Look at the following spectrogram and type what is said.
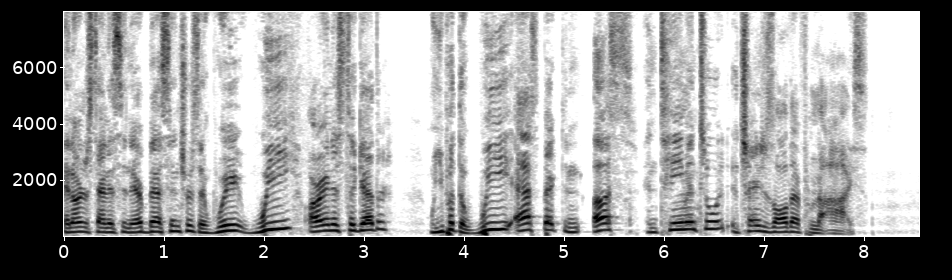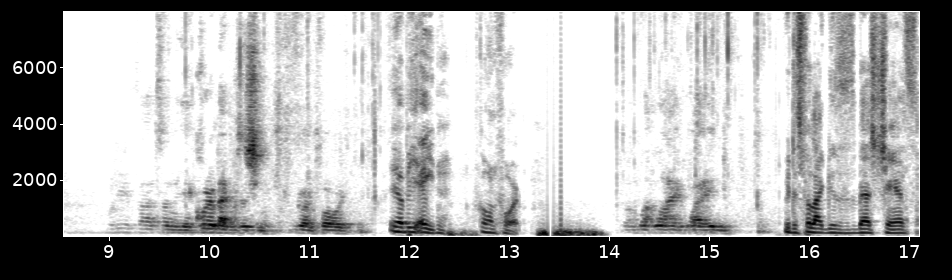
and understand it's in their best interest and we we are in this together. When you put the we aspect and us and team into it, it changes all that from the eyes. What are your thoughts on the quarterback position going forward? It'll be Aidan going for it. Why, why, why Aidan? We just feel like this is his best chance.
